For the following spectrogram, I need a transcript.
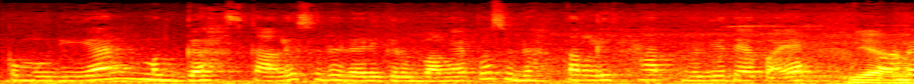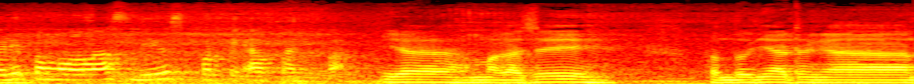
kemudian megah sekali sudah dari gerbangnya itu sudah terlihat begitu ya Pak ya. Kalau dari pengelola sendiri seperti apa nih Pak? Ya, makasih. Tentunya dengan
